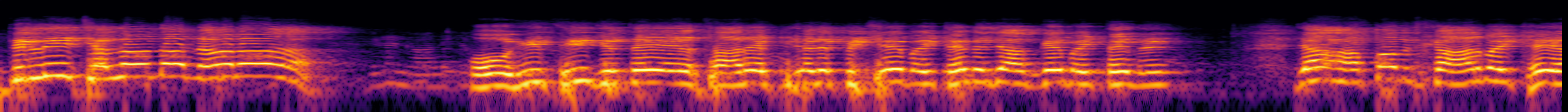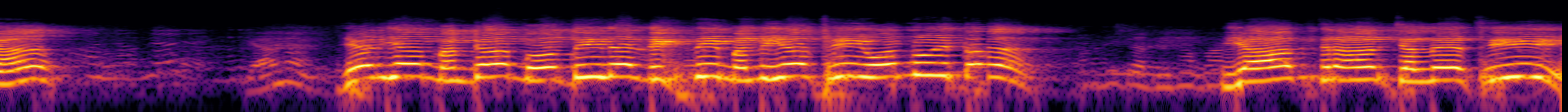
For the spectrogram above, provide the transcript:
ਦਿੱਲੀ ਚੱਲੋ ਦਾ ਨਾਰਾ। ਉਹੀ ਸੀ ਜਿੱਤੇ ਸਾਰੇ ਜਿਹੜੇ ਪਿੱਛੇ ਬੈਠੇ ਨੇ ਜਾਂ ਅੱਗੇ ਬੈਠੇ ਨੇ ਜਾਂ ਆਪਾਂ ਵਿਚਕਾਰ ਬੈਠੇ ਆ। ਜਿਹੜੀਆਂ ਮੰਗਾਂ ਮੋਦੀ ਨੇ ਲਿਖਤੀ ਮੰਨੀਆਂ ਸੀ, ਉਹਨੂੰ ਹੀ ਤਾਂ ਯਾਦ ਕਰਾਉਣ ਚੱਲੇ ਸੀ।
